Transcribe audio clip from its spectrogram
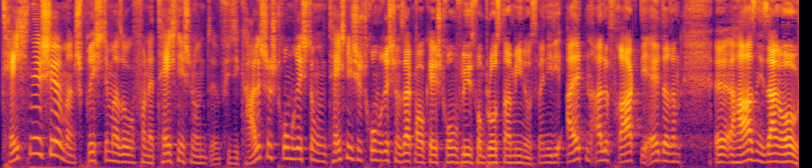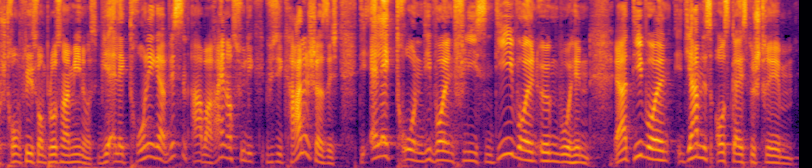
technische, man spricht immer so von der technischen und äh, physikalischen Stromrichtung. Und technische Stromrichtung sagt man, okay, Strom fließt von Plus nach Minus. Wenn ihr die Alten alle fragt, die älteren äh, Hasen, die sagen, oh, Strom fließt von Plus nach Minus. Wir Elektroniker wissen aber rein aus physikalischer Sicht, die Elektronen, die wollen fließen, die wollen irgendwo hin. Ja, die wollen, die haben das Ausgleichsbestreben.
